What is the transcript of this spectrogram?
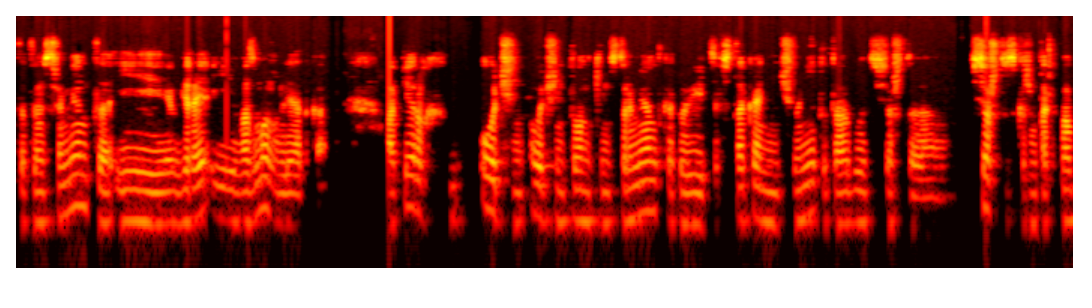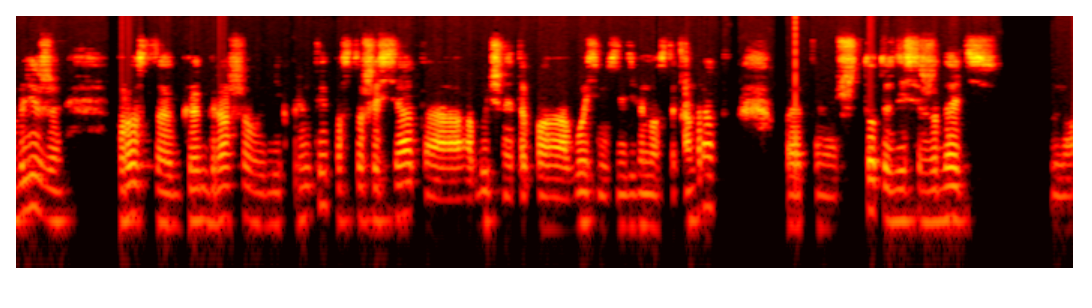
от этого инструмента и, веро... и возможно ли откат. Во-первых, очень-очень тонкий инструмент, как вы видите, в стакане ничего нету, торгует все, что, все, что, скажем так, поближе, просто грошовые биг-принты по 160, а обычно это по 80-90 контрактов. Поэтому что-то здесь ожидать ну,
